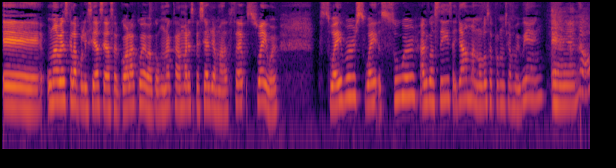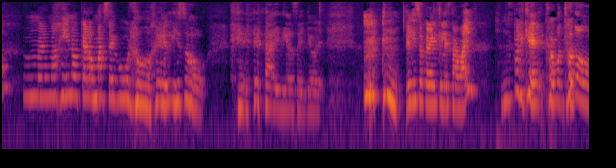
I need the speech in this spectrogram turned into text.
eh, una vez que la policía se acercó a la cueva con una cámara especial llamada Swaver, Swaver, Swa- Sewer, algo así se llama, no lo sé pronunciar muy bien. Eh, no, me imagino que lo más seguro él hizo. Ay, Dios, señores. él hizo creer que él estaba ahí. Porque, como todo.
